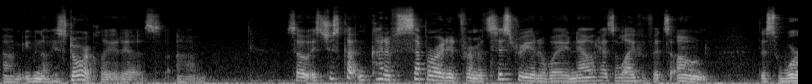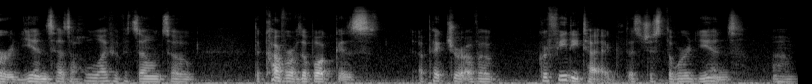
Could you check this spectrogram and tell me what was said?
um, even though historically it is. Um, so it's just gotten kind of separated from its history in a way, and now it has a life of its own. This word, yinz, has a whole life of its own. So the cover of the book is a picture of a graffiti tag that's just the word yinz. Um,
